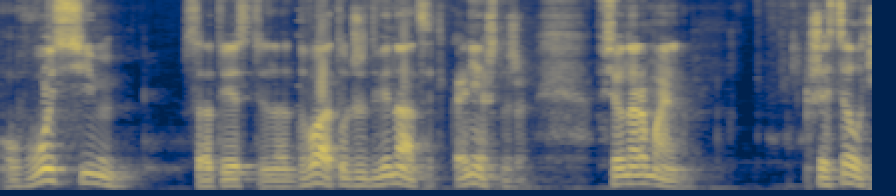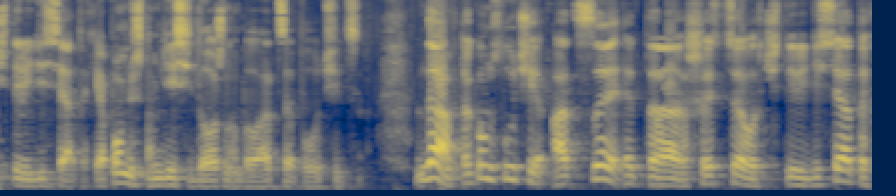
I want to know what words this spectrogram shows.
8, соответственно, 2, тут же 12, конечно же. Все нормально. 6,4. Я помню, что там 10 должно было АС получиться. Да, в таком случае АС это 6,4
